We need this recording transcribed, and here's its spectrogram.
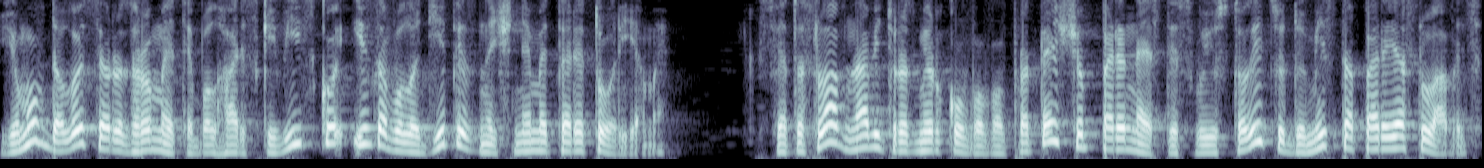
Йому вдалося розгромити болгарське військо і заволодіти значними територіями. Святослав навіть розмірковував про те, щоб перенести свою столицю до міста Переяславець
